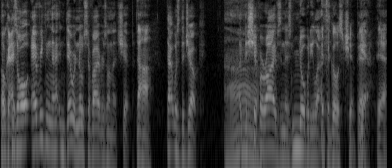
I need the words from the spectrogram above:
Okay. Because all everything that and there were no survivors on that ship. Uh huh. That was the joke. Like the ship arrives and there's nobody left. It's a ghost ship. Yeah. Yeah. Yeah.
